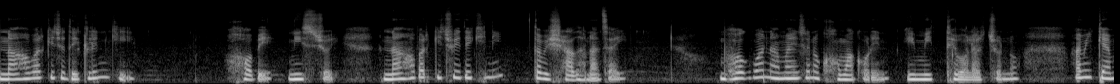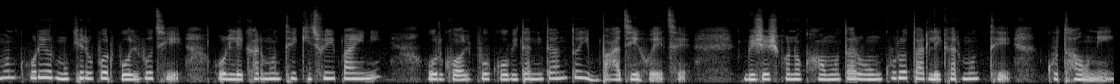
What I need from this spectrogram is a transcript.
না হবার কিছু দেখলেন কি? হবে, নিশ্চয়। না হবার কিছুই দেখিনি, তবে সাধনা চাই। ভগবান আমায় যেন ক্ষমা করেন এই মিথ্যে বলার জন্য। আমি কেমন করে ওর মুখের উপর বলব যে ওর লেখার মধ্যে কিছুই পাইনি? ওর গল্প, কবিতা নিতান্তই বাজে হয়েছে। বিশেষ কোনো ক্ষমতার অঙ্কুরও তার লেখার মধ্যে কোথাও নেই।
